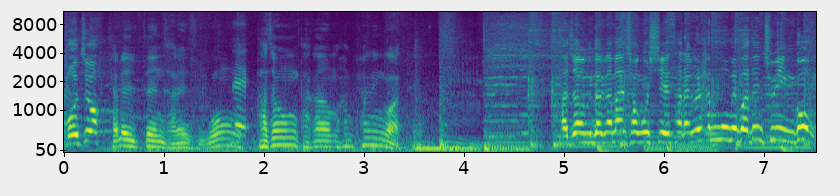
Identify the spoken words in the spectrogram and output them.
뭐죠? 잘해줄 땐 잘해주고 네. 다정다감한 편인 것 같아요. 다정다감한 정우 씨의 사랑을 한 몸에 받은 주인공.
